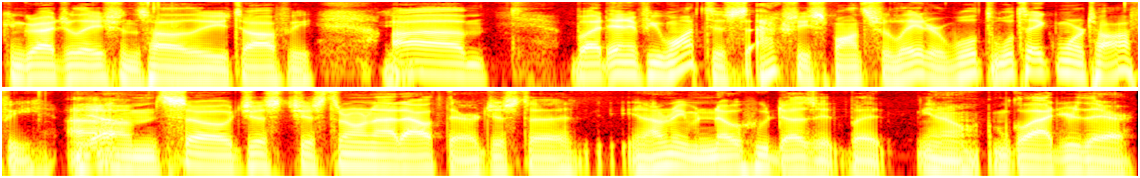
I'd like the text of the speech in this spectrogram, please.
congratulations, Hallelujah toffee. Yeah. Um, but and if you want to actually sponsor later, we'll we'll take more toffee. Yeah. Um, so just just throwing that out there. Just to you know, I don't even know who does it, but you know, I'm glad you're there.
